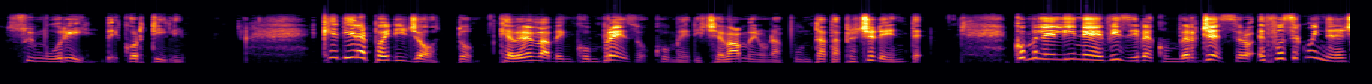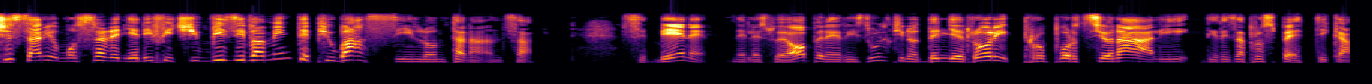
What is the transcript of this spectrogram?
sui muri dei cortili. Che dire poi di Giotto, che aveva ben compreso, come dicevamo in una puntata precedente, come le linee visive convergessero e fosse quindi necessario mostrare gli edifici visivamente più bassi in lontananza, Sebbene nelle sue opere risultino degli errori proporzionali di resa prospettica,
